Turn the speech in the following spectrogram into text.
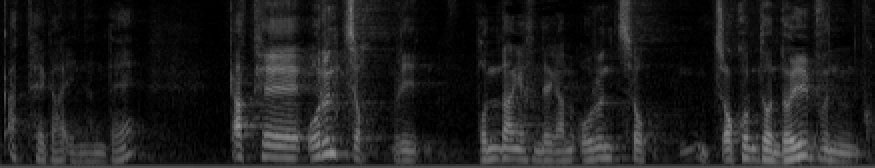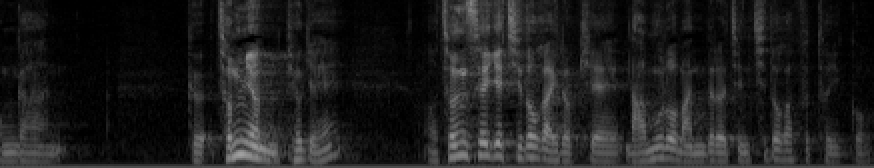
카페가 있는데 카페 오른쪽 우리 본당에서 내려가면 오른쪽 조금 더 넓은 공간 그 전면 벽에 어, 전 세계 지도가 이렇게 나무로 만들어진 지도가 붙어 있고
